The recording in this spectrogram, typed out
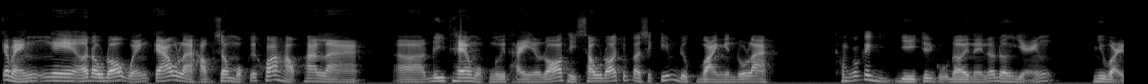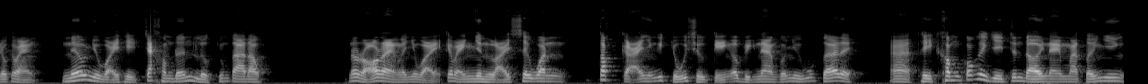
Các bạn nghe ở đâu đó quảng cáo là học xong một cái khóa học hay là à, đi theo một người thầy nào đó thì sau đó chúng ta sẽ kiếm được vài nghìn đô la. Không có cái gì trên cuộc đời này nó đơn giản như vậy đâu các bạn. Nếu như vậy thì chắc không đến lượt chúng ta đâu. Nó rõ ràng là như vậy. Các bạn nhìn lại xoay quanh tất cả những cái chuỗi sự kiện ở Việt Nam cũng như quốc tế đi. À, thì không có cái gì trên đời này mà tự nhiên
